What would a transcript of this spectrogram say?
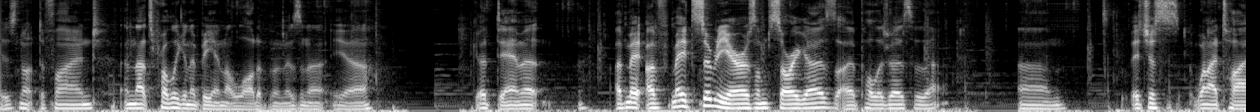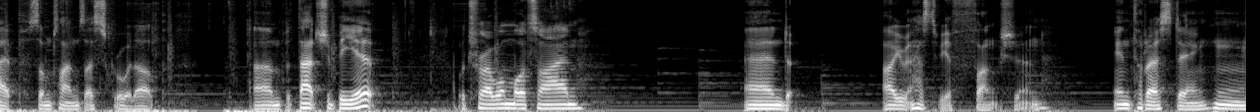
is not defined, and that's probably going to be in a lot of them, isn't it? Yeah. God damn it. I've made I've made so many errors. I'm sorry, guys. I apologize for that. Um, it's just when I type, sometimes I screw it up. Um, but that should be it. We'll try one more time. And Argument has to be a function. Interesting. Hmm.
